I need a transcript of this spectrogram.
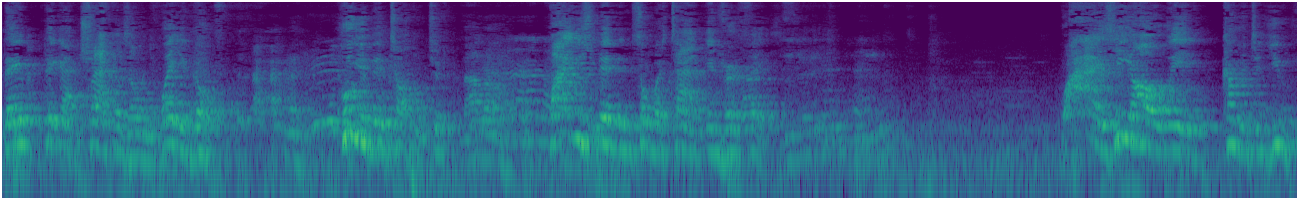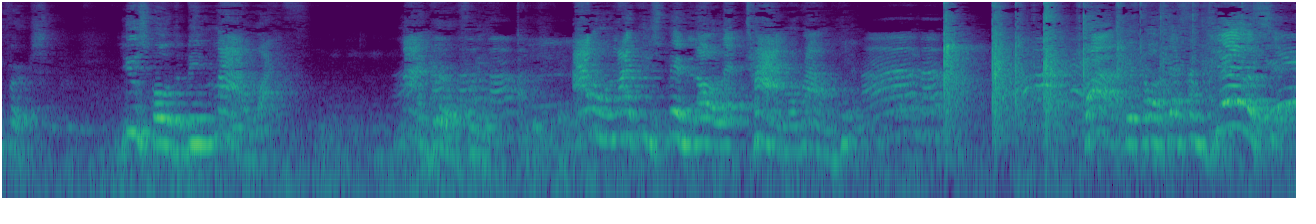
They, they got trackers on you. Where you go? Who you been talking to? Why are you spending so much time in her face? Why is he always coming to you first? You supposed to be my wife, my girlfriend. I don't like you spending all that time around him. Why? Because there's some jealousy.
